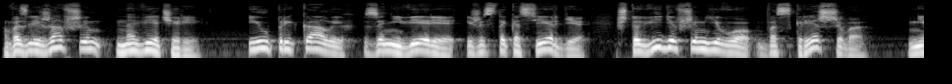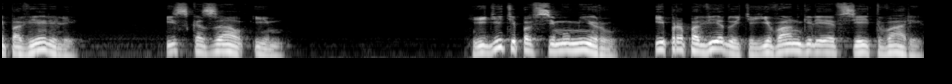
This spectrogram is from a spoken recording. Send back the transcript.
возлежавшим на вечере, и упрекал их за неверие и жестокосердие, что видевшим его воскресшего не поверили, и сказал им, «Идите по всему миру и проповедуйте Евангелие всей твари.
